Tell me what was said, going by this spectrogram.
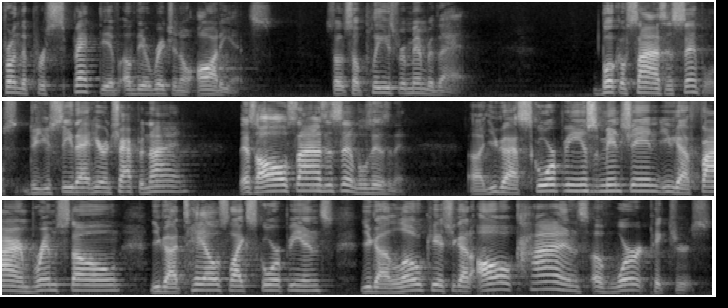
from the perspective of the original audience. So, so please remember that. Book of signs and symbols. Do you see that here in chapter 9? That's all signs and symbols, isn't it? Uh, you got scorpions mentioned, you got fire and brimstone, you got tails like scorpions, you got locusts, you got all kinds of word pictures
